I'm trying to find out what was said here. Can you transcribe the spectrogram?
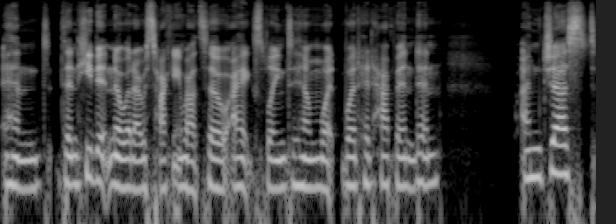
and then he didn't know what i was talking about so i explained to him what what had happened and i'm just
